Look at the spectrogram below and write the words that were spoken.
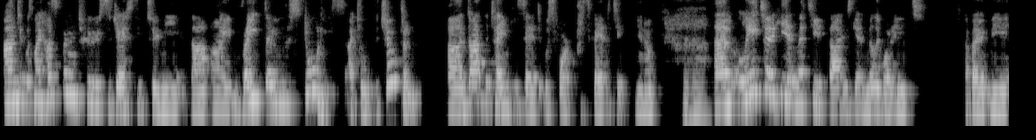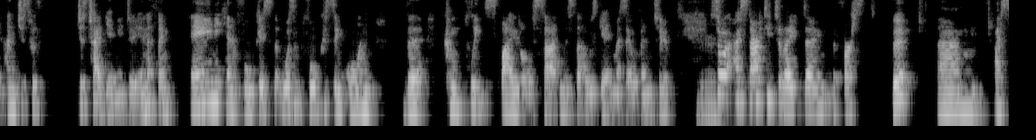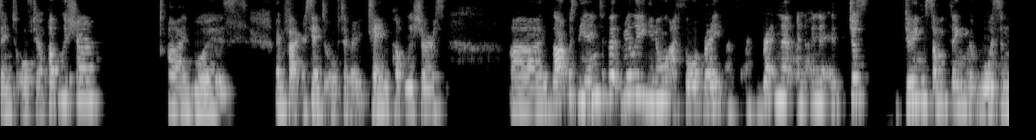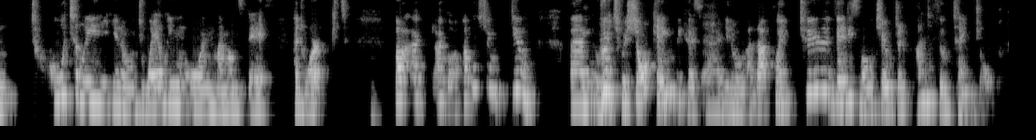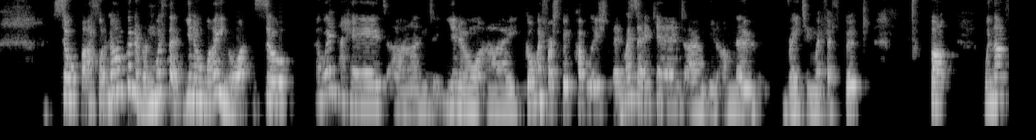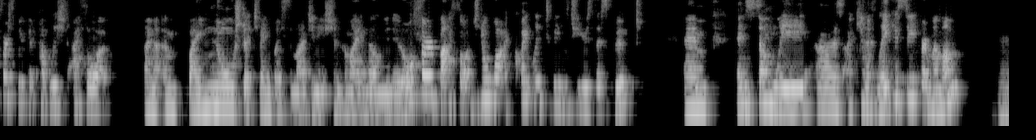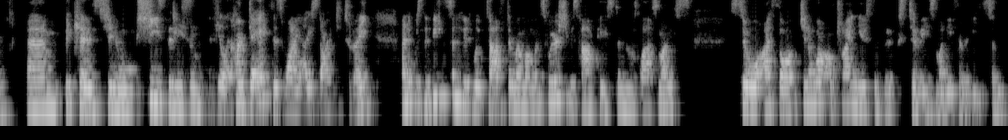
And it was my husband who suggested to me that I write down the stories I told the children. And at the time, he said it was for prosperity, you know. Mm-hmm. Um, later, he admitted that he was getting really worried about me and just was just trying to get me to do anything, any kind of focus that wasn't focusing on the complete spiral of sadness that I was getting myself into. Yeah. So I started to write down the first book. Um, I sent it off to a publisher. I was, in fact, I sent it off to about 10 publishers. And that was the end of it, really. You know, I thought, right, I've, I've written it, and, and it, just doing something that wasn't totally, you know, dwelling on my mum's death had worked. But I, I got a publishing deal, um, which was shocking because, uh, you know, at that point, two very small children and a full time job. So, but I thought, no, I'm going to run with it. You know, why not? So I went ahead and, you know, I got my first book published, then my second, and, you know, I'm now writing my fifth book. But when that first book got published, I thought, and I'm by no stretch of anybody's imagination am I a millionaire author, but I thought, you know what, I'd quite like to be able to use this book um, in some way as a kind of legacy for my mum. Mm-hmm. Um, because you know she's the reason. I feel like, her death is why I started to write, and it was the Beatson who'd looked after my mum. It's where she was happiest in those last months. So I thought, you know what, I'll try and use the books to raise money for the Beatson,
